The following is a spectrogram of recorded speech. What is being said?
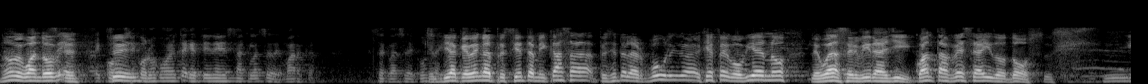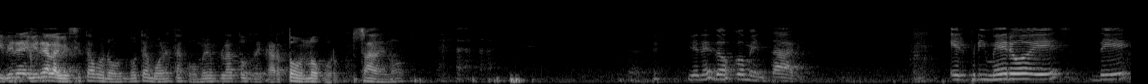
No, cuando... Sí, eh, conozco, sí. conozco gente que tiene esa clase de marca, esa clase de cosas. El día que venga el presidente a mi casa, el presidente de la República, el jefe de gobierno, le voy a servir allí. ¿Cuántas veces ha ido? Dos. Y viene, y viene a la visita, bueno, no te molesta comer en platos de cartón, ¿no? Por, ¿Sabes, no? Tienes dos comentarios. El primero es de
